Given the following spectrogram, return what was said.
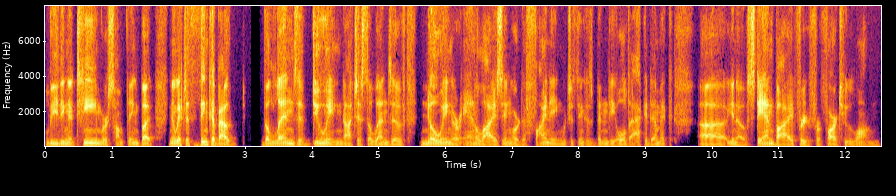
leading a team or something but you know we have to think about the lens of doing, not just the lens of knowing or analyzing or defining, which I think has been the old academic, uh, you know, standby for for far too long.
